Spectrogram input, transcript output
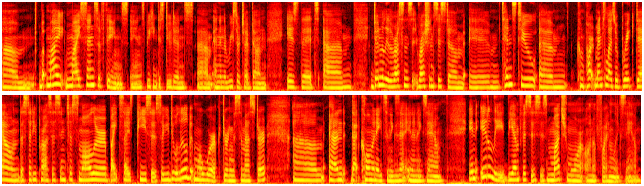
Um, but my my sense of things in speaking to students um, and in the research I've done is that um, generally the Russian Russian system um, tends to um, compartmentalize or break down the study process into smaller, bite-sized pieces. So you do a little bit more work during the semester, um, and that culminates in, exa- in an exam. In Italy, the emphasis is much more on a final exam.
